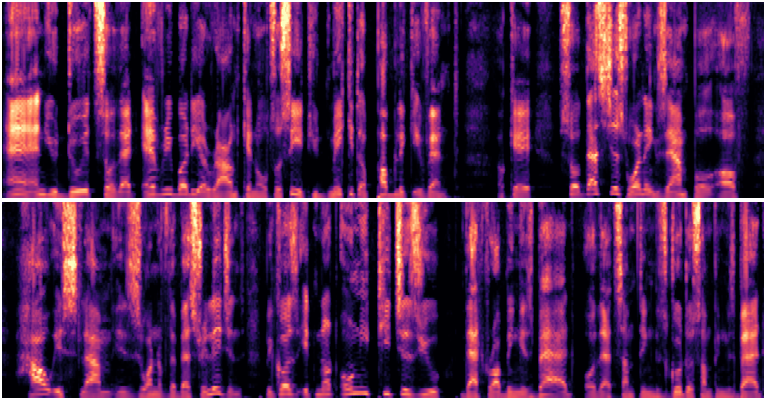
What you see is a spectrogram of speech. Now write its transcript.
And you do it so that everybody around can also see it. You make it a public event. Okay, so that's just one example of how Islam is one of the best religions because it not only teaches you that robbing is bad or that something is good or something is bad,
